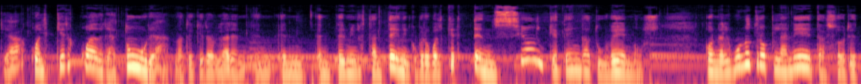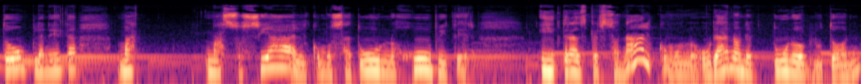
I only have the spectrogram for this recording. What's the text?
¿Ya? Cualquier cuadratura, no te quiero hablar en, términos tan técnicos, pero cualquier tensión que tenga tu Venus con algún otro planeta, sobre todo un planeta más, más social como Saturno, Júpiter, y transpersonal como Urano, Neptuno Plutón,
